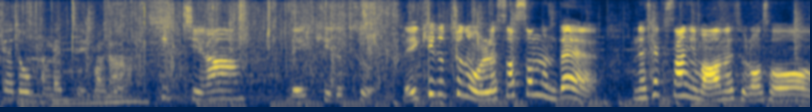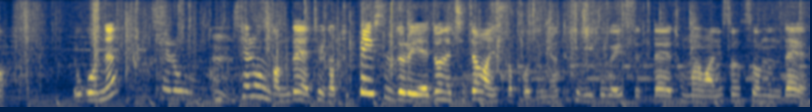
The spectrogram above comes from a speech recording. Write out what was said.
섀도우 팔레트입니다. 맞아. 피치랑 네이키드 2. 네이키드 2는 원래 썼었는데 근데 색상이 마음에 들어서 요거는 새로운 거. 음, 새로운 건데 제가 투페이스들을 예전에 진짜 많이 썼거든요. 특히 미국에 있을 때 정말 많이 썼었는데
